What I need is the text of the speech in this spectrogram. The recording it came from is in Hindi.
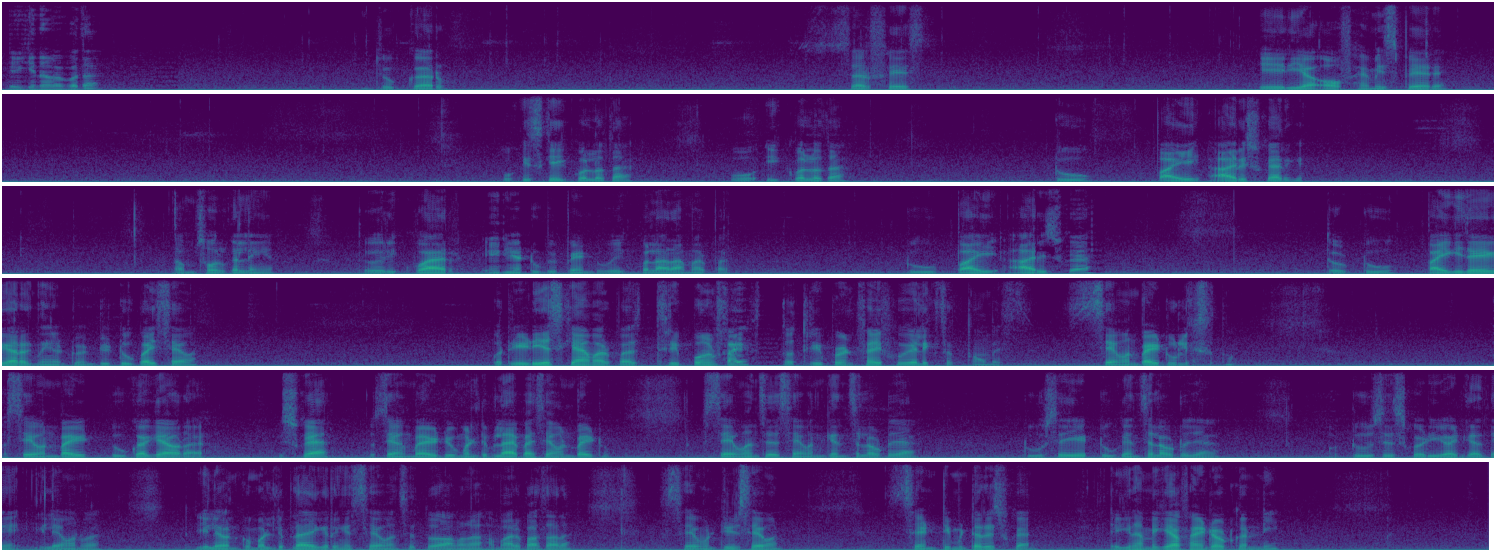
लेकिन हमें पता जो curve surface area of hemisphere है, वो किसके इक्वल होता है? वो इक्वल होता है टू पाई आर स्क्वायर के। तो हम सोल्व कर लेंगे। तो require area to be paint वो इक्वल आ रहा है हमारे पास। टू पाई आर स्क्वायर तो टू पाई की जगह क्या रख देंगे? ट्वेंटी टू बाई सेवन और रेडियस क्या है हमारे पास? थ्री पॉइंट फाइव तो थ्री पॉइंट फाइव को क्या लिख सकता हूँ मैं? सेवन बाई टू लिख सकता हूँ। सेवन बाई टू का क्या हो रहा है? स्क्वायर तो seven by two multiply by seven by two seven से सेवन कैंसिल आउट हो जाएगा। टू से ये टू कैंसिल आउट हो जाएगा। और टू से इसको डिवाइड करते हैं इलेवन बाय इलेवन को मल्टीप्लाई करेंगे सेवन से तो हमारा हमारे पास आ रहा है सेवनटी सेवन सेंटीमीटर स्क्वायर लेकिन हमें क्या फाइंड आउट करनी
